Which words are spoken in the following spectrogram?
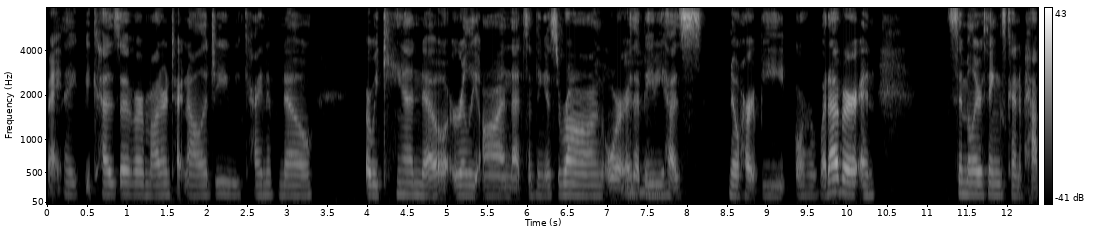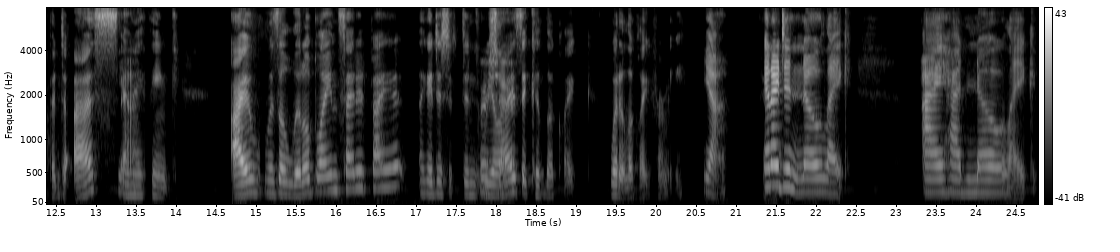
right. Like, because of our modern technology, we kind of know, or we can know early on that something is wrong, or that Mhm. baby has no heartbeat, or whatever. And similar things kind of happen to us. And I think I was a little blindsided by it. Like I just didn't For sure. realize it could look like what it looked like for me. Yeah. And I didn't know, like, I had no, like,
